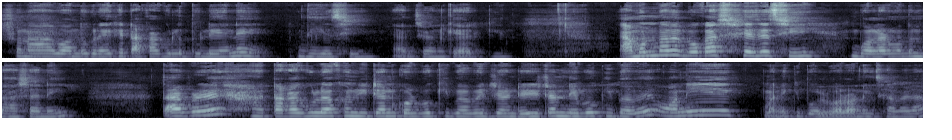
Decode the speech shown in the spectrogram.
সোনা বন্ধক রেখে টাকাগুলো তুলে এনে দিয়েছি একজনকে আর কি। এমনভাবে বোকা সেজেছি বলার মতন ভাষা নেই। তারপরে টাকাগুলো এখন রিটার্ন করব কীভাবে, রিটার্ন নেব কীভাবে? অনেক মানে কি বলব আর, অনেক ঝামেলা।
